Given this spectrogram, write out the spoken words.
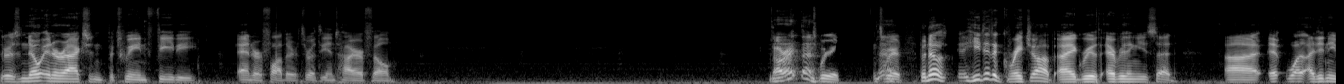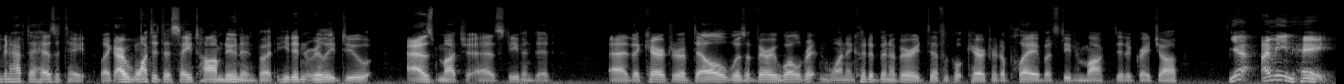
There is no interaction between Phoebe and her father throughout the entire film. All right then. It's weird. It's Yeah. weird. But no, he did a great job. I agree with everything you said. Uh, it was, I didn't even have to hesitate. Like I wanted to say Tom Noonan, but he didn't really do as much as Stephen did. Uh, the character of Dell was a very well written one and could have been a very difficult character to play, but Stephen Macht did a great job. Yeah, I mean, hey,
